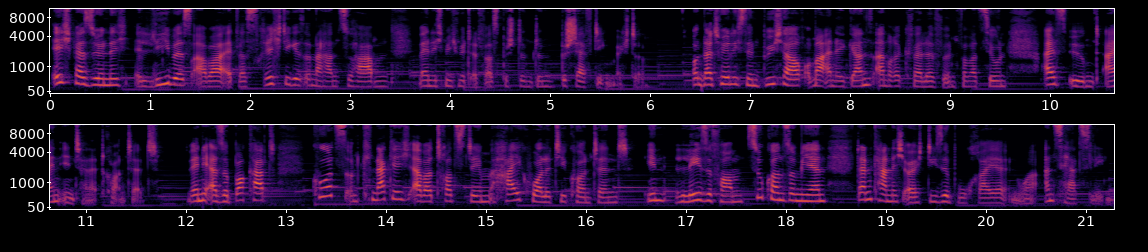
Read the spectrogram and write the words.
Ich persönlich liebe es aber, etwas Richtiges in der Hand zu haben, wenn ich mich mit etwas Bestimmtem beschäftigen möchte. Und natürlich sind Bücher auch immer eine ganz andere Quelle für Informationen als irgendein Internet-Content. Wenn ihr also Bock habt, kurz und knackig, aber trotzdem High-Quality-Content in Leseform zu konsumieren, dann kann ich euch diese Buchreihe nur ans Herz legen.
